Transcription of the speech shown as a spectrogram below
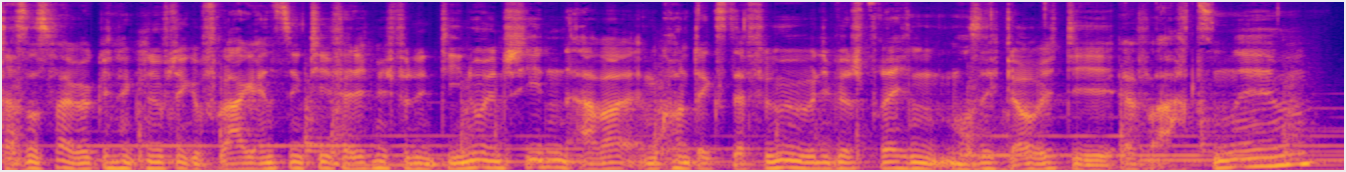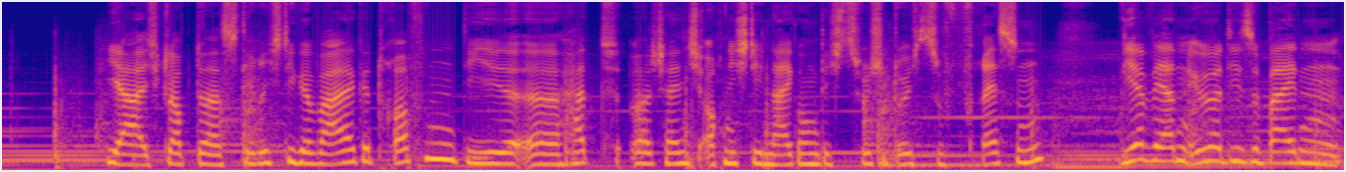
Das ist zwar wirklich eine knifflige Frage. Instinktiv hätte ich mich für den Dino entschieden, aber im Kontext der Filme, über die wir sprechen, muss ich, glaube ich, die F-18 nehmen. Ja, ich glaube, du hast die richtige Wahl getroffen. Die äh, hat wahrscheinlich auch nicht die Neigung, dich zwischendurch zu fressen. Wir werden über diese beiden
